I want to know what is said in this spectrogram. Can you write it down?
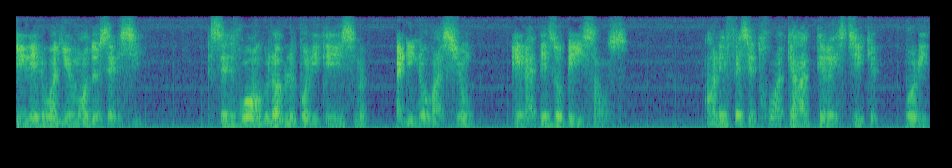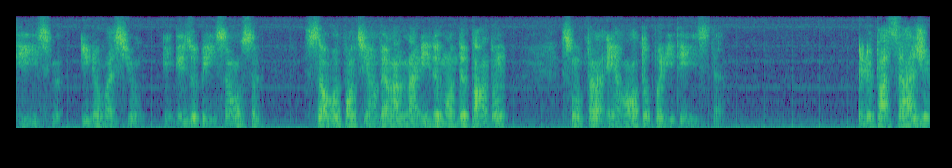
et l'éloignement de celle-ci. Cette voie englobe le polythéisme, l'innovation et la désobéissance. En effet, ces trois caractéristiques, polythéisme, innovation et désobéissance, sans repentir vers Allah ni demande de pardon, sont inhérentes aux polythéistes. Le passage,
